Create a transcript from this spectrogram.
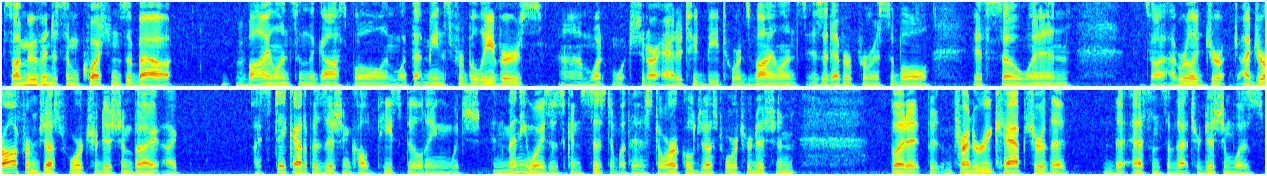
So I move into some questions about violence in the gospel and what that means for believers. Um, what, what should our attitude be towards violence? Is it ever permissible? If so, when? So I, really draw, I draw from just war tradition, but I, I, I stake out a position called peace building, which in many ways is consistent with the historical just war tradition. But, it, but I'm trying to recapture that the essence of that tradition was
